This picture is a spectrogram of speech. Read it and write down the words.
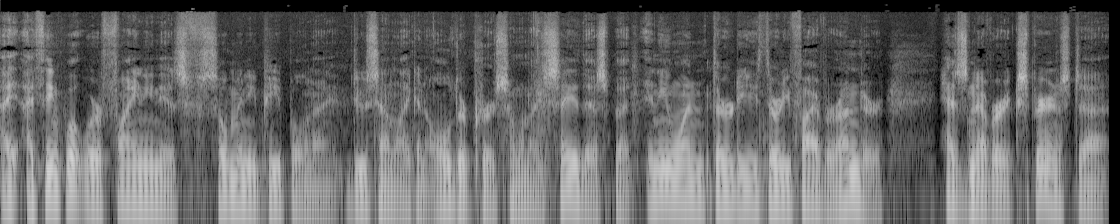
I, I think what we're finding is so many people, and I do sound like an older person when I say this, but anyone 30, 35 or under has never experienced a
